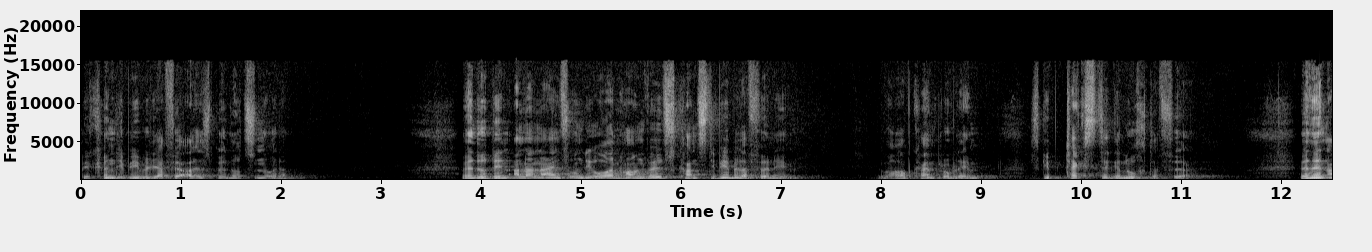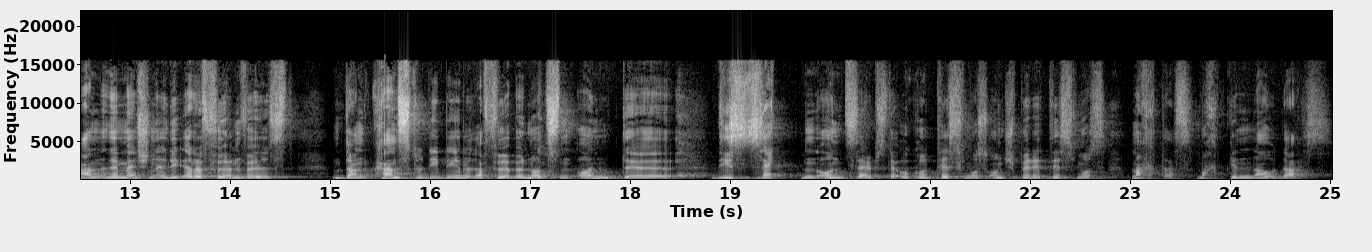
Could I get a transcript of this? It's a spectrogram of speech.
Wir können die Bibel ja für alles benutzen, oder? Wenn du den anderen eins um die Ohren hauen willst, kannst du die Bibel dafür nehmen. Überhaupt kein Problem. Es gibt Texte genug dafür. Wenn du den Menschen in die Irre führen willst, dann kannst du die Bibel dafür benutzen und äh, die Sekten und selbst der Okkultismus und Spiritismus macht das, macht genau das.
